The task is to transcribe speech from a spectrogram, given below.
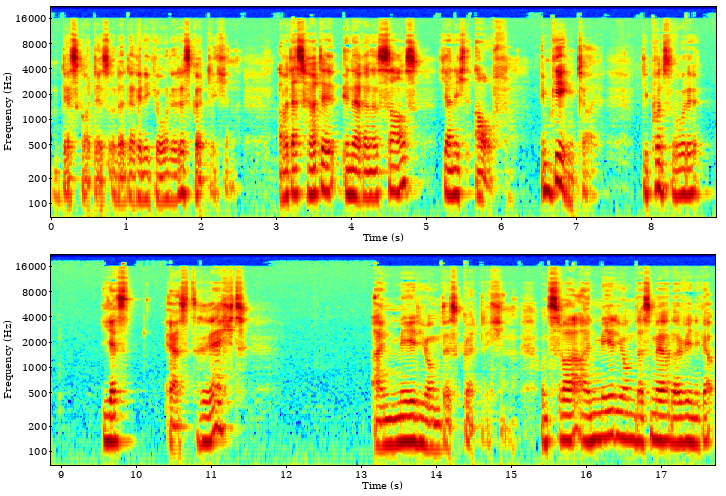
des Gottes oder der Religion oder des Göttlichen. Aber das hörte in der Renaissance ja nicht auf. Im Gegenteil, die Kunst wurde jetzt erst recht ein Medium des Göttlichen. Und zwar ein Medium, das mehr oder weniger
